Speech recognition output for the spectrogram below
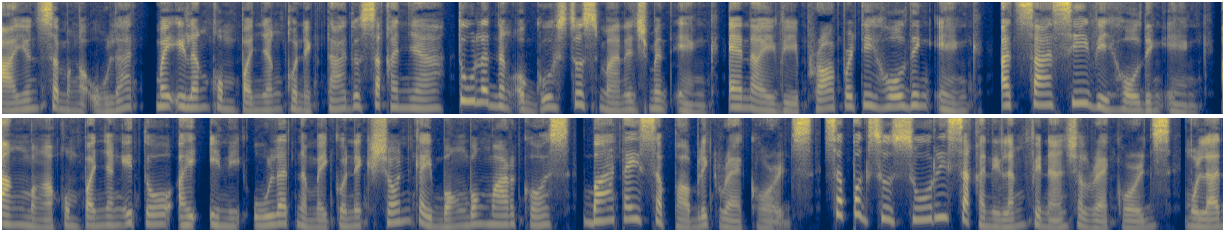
Ayon sa mga ulat, may ilang kumpanyang konektado sa kanya tulad ng Augustus Management Inc., NIV Property Holding Inc., at sa CV Holding Inc. Ang mga kumpanyang ito ay iniulat na may koneksyon kay Bongbong Marcos batay sa public records. Sa pagsusuri sa kanilang financial records mula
